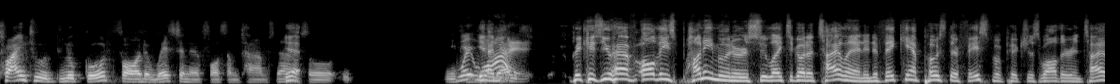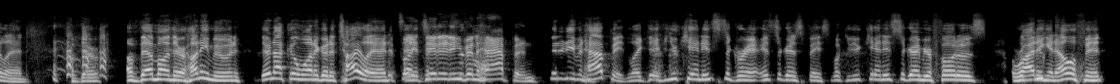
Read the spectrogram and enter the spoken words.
trying to look good for the Westerner for some times now. Yeah. So Wait, you- Yeah, why? because you have all these honeymooners who like to go to Thailand, and if they can't post their Facebook pictures while they're in Thailand of their of them on their honeymoon, they're not going to want to go to Thailand. It's like, and did it even happen? did it even happen? Like if you can't Instagram Instagram's Facebook, if you can't Instagram your photos riding an elephant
